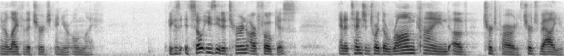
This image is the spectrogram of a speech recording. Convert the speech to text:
in the life of the church and your own life? Because it's so easy to turn our focus and attention toward the wrong kind of church priority, church value,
